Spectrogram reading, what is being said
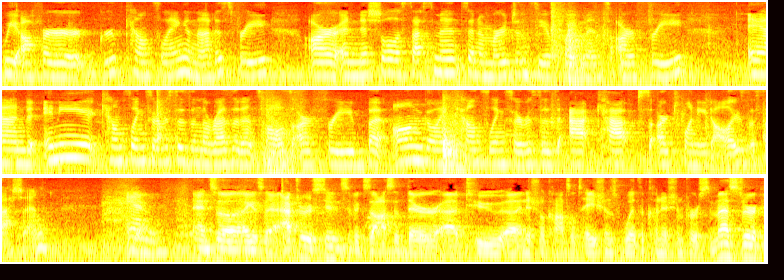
we offer group counseling and that is free. Our initial assessments and emergency appointments are free. And any counseling services in the residence halls are free, but ongoing counseling services at CAPS are $20 a session. And And so, like I said, after students have exhausted their uh, two uh, initial consultations with a clinician per semester,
